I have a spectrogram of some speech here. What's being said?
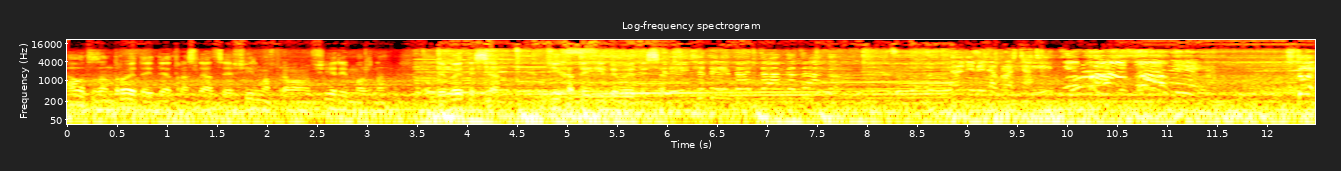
А от з Android йде трансляція фільму в прямому ефірі, можна дивитися, їхати і дивитися. 4-5 танго танго. Они меня простят. Стой!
